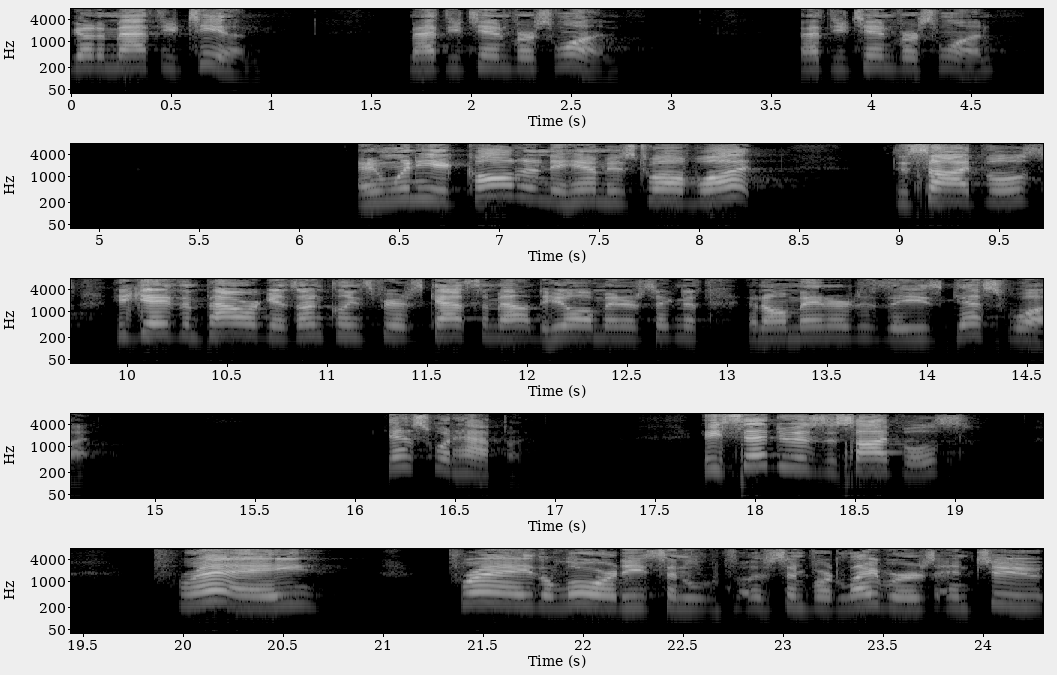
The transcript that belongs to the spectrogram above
go to Matthew 10. Matthew 10, verse 1. Matthew 10, verse 1. And when he had called unto him his twelve what? Disciples, he gave them power against unclean spirits, cast them out, and to heal all manner of sickness and all manner of disease. Guess what? Guess what happened? He said to his disciples, Pray, pray the Lord, he send, send forth laborers into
